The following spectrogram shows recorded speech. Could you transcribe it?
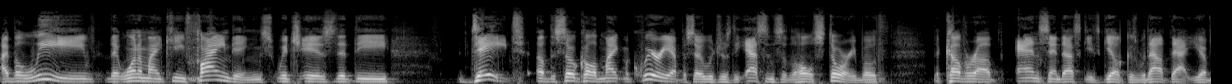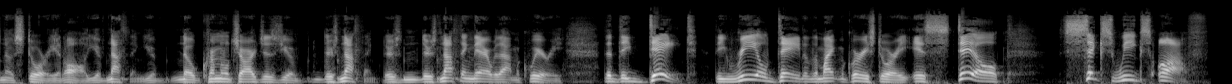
I believe that one of my key findings, which is that the date of the so-called Mike McQueary episode, which was the essence of the whole story, both the cover up and Sandusky's guilt, because without that you have no story at all. You have nothing. You have no criminal charges. You have there's nothing. There's there's nothing there without McQueary. That the date, the real date of the Mike McQueary story, is still six weeks off,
